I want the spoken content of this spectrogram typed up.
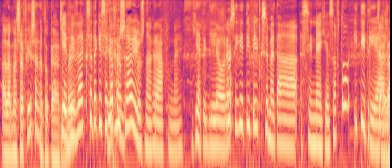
αλλά μας αφήσανε να το κάνουμε Και διδάξατε και σε και κάποιους είχαμε- άλλους να γράφουν για την τηλεόραση, γιατί υπήρξε μετά συνέχεια σε αυτό, οι τίτλοι και άλλαζαν.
